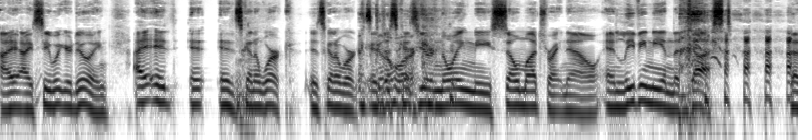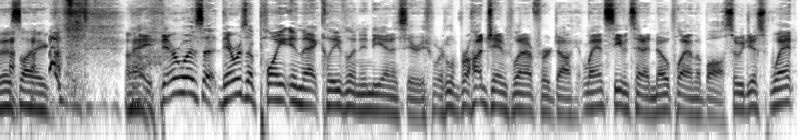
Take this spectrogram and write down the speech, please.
I, I see what you're doing. I it, it it's gonna work. It's gonna work. It's gonna just because you're annoying me so much right now and leaving me in the dust. that is like Hey, there was a there was a point in that Cleveland Indiana series where LeBron James went up for a dunk. Lance Stephenson had no play on the ball, so he just went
